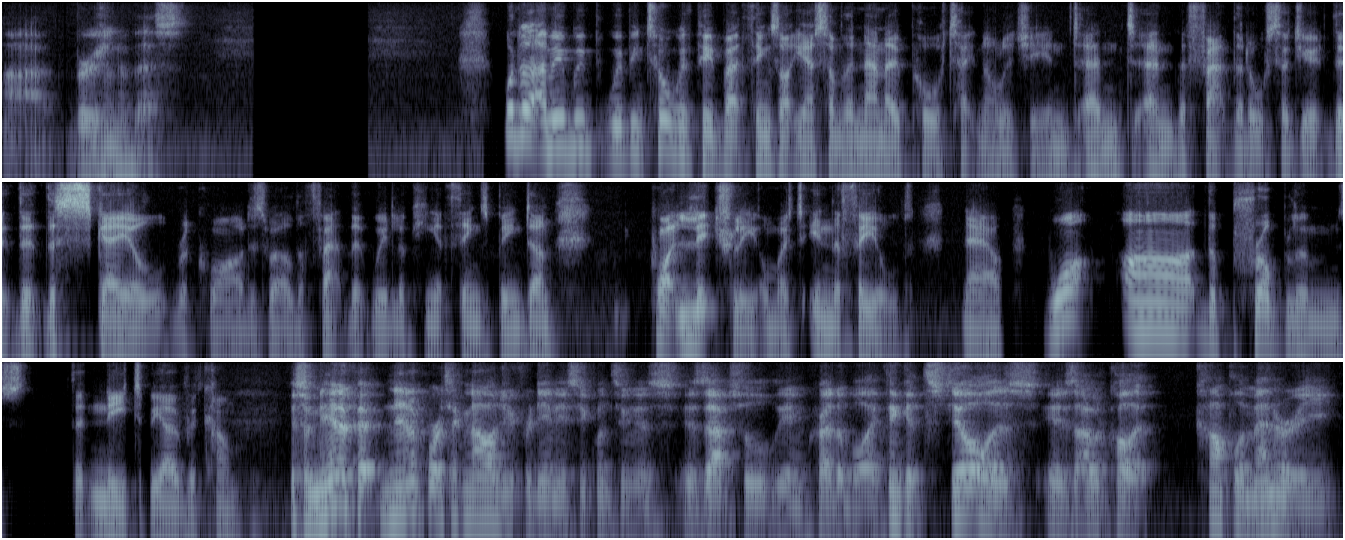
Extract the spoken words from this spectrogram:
uh, version of this. Well, I mean, we've we've been talking with people about things like you know some of the nanopore technology and and and the fact that also the, the the scale required as well. The fact that we're looking at things being done quite literally almost in the field now. What are the problems that need to be overcome? So nanopore, nanopore technology for DNA sequencing is is absolutely incredible. I think it still is is I would call it complementary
